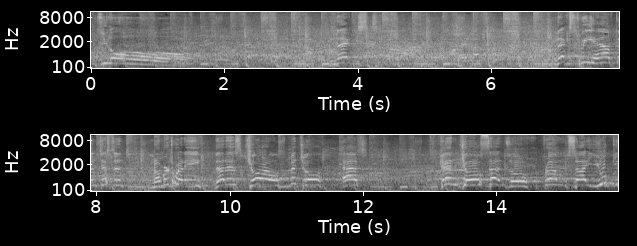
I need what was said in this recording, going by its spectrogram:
Mechagodzilla! Next. Next we have contestant number 20, that is Charles Mitchell as Genjo Sanzo from Saiyuki.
